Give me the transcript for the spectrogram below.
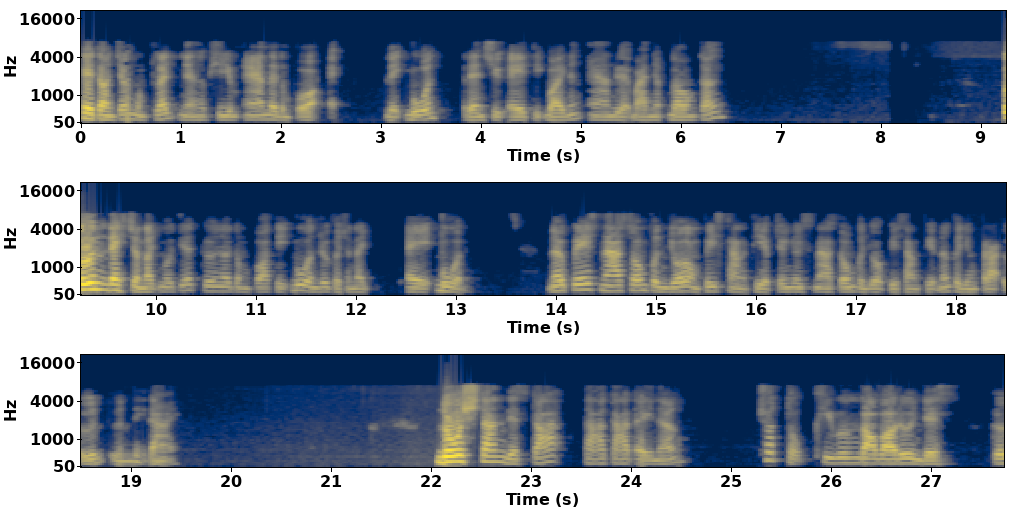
គេតអញ្ចឹងកុំភ្លេចណាព្យាយាមអាននៅទំព័រលេខ4 range A ទី3ហ្នឹងអានវាឲ្យបានញឹកដងទៅអឿនដេសចំណុចមួយទៀតគឺនៅទំព័រទី4ឬក៏ចំណុច A 4នៅពេលស្នើសុំពន្យល់អំពីស្ថានភាពអញ្ចឹងយើងស្នើសុំពន្យល់អំពីស្ថានភាពហ្នឹងក៏យើងប្រើអឿនអឿនដេសដែរ Dostan deska តើកើតអីហ្នឹងちょっと気分が悪いんですគឺ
